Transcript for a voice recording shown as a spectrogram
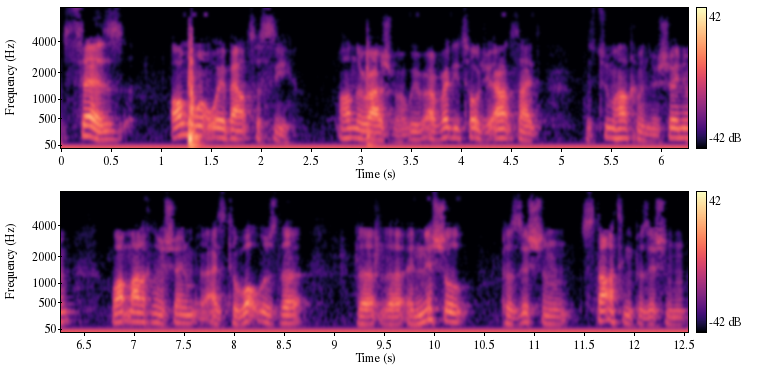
says on what we're about to see on the Rajma. We I've already told you outside. There's two mahalachim in the Rishonim. What malach in the Rishonim as to what was the the the initial position, starting position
